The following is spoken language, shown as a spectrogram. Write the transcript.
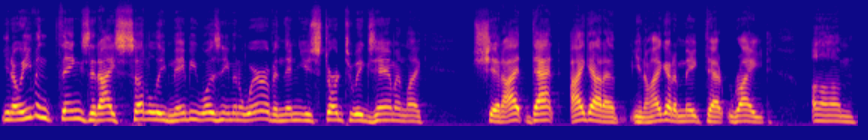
you know even things that I subtly maybe wasn't even aware of, and then you start to examine like shit, I that I gotta, you know, I gotta make that right. Um,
